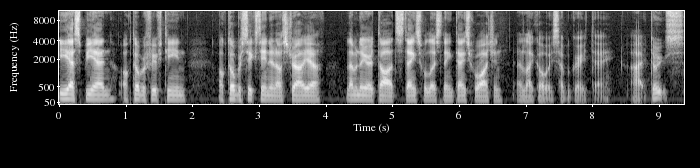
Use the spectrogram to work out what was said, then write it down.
ESPN, October 15, October 16 in Australia. Let me know your thoughts. Thanks for listening. Thanks for watching. And like always, have a great day. Alright, thanks.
